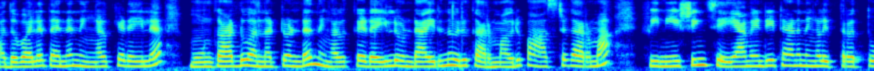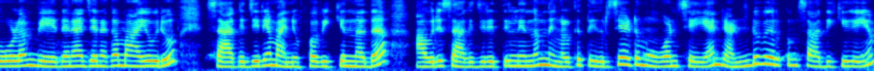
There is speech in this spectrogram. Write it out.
അതുപോലെ തന്നെ നിങ്ങൾക്കിടയിൽ മൂൺ കാർഡ് വന്നിട്ടുണ്ട്. നിങ്ങൾക്കിടയിൽ ഉണ്ടായിരുന്ന ഒരു കർമ്മ ഒരു പാസ്റ്റ് കർമ്മ ഫിനിഷിങ് ചെയ്യാൻ വേണ്ടിയിട്ടാണ് നിങ്ങൾ ഇത്രത്തോളം വേദനാജനകമായ ഒരു സാഹചര്യം അനുഭവിക്കുന്നത്. ആ ഒരു സാഹചര്യത്തിൽ നിന്നും നിങ്ങൾക്ക് തീർച്ചയായിട്ടും മൂവ് ഓൺ ചെയ്യാൻ രണ്ടുപേർക്കും സാധിക്കുകയും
